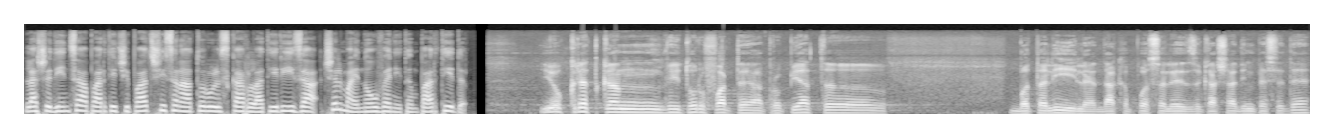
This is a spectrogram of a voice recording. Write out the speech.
La ședință a participat și senatorul Scarla Tiriza, cel mai nou venit în partid. Eu cred că în viitorul foarte apropiat uh, bătăliile, dacă pot să le zic așa, din PSD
